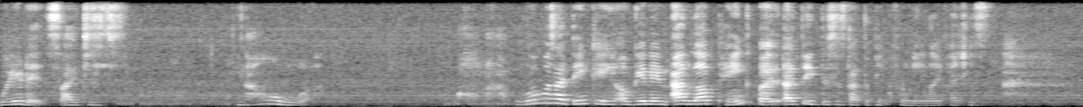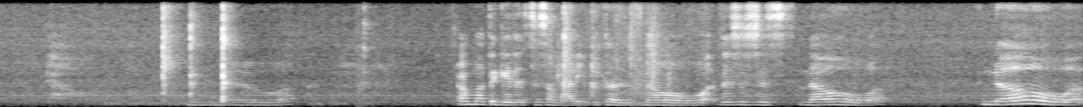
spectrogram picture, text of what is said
wear this. I just no. Oh my god, what was I thinking of getting? I love pink, but I think this is not the pink for me. Like I just no. I'm about to give this to somebody because no, this is just no, no.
